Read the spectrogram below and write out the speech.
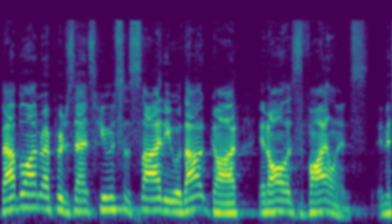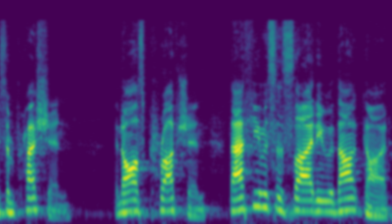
Babylon represents human society without God in all its violence, in its oppression, in all its corruption. That human society without God,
